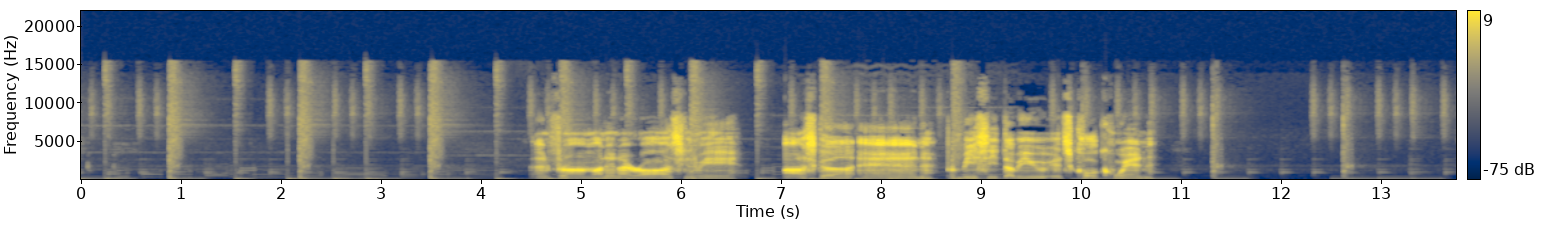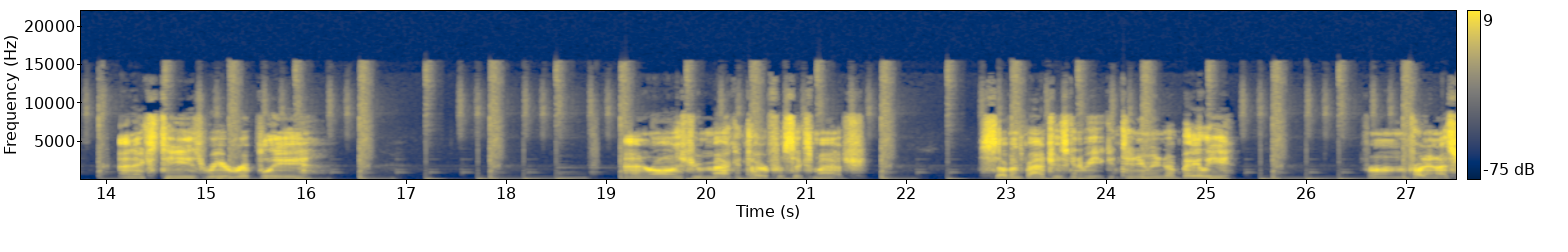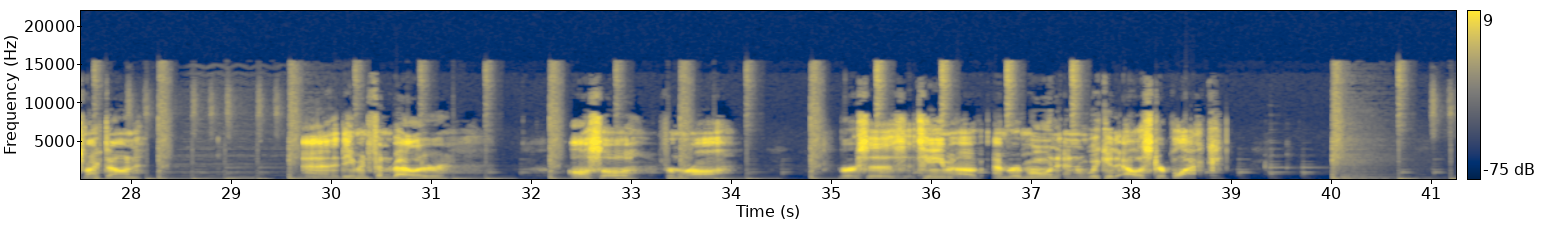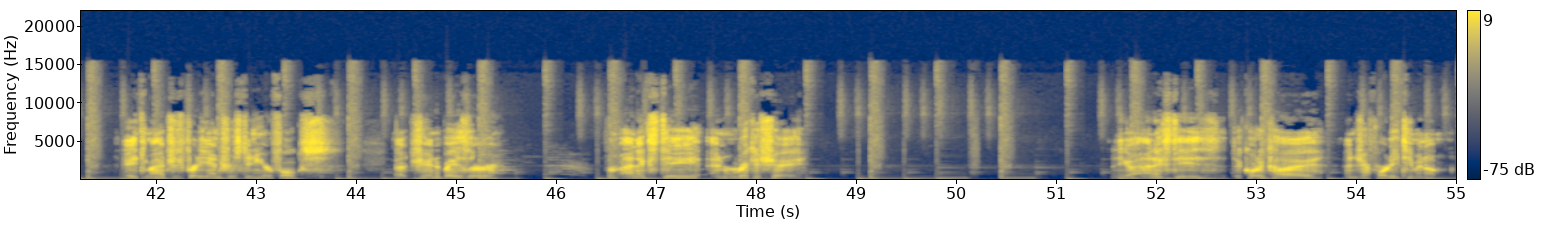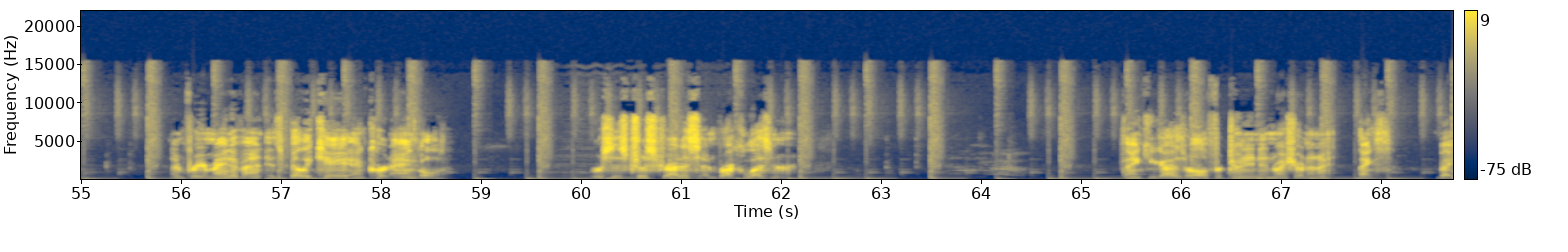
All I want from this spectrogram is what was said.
And from Monday Night Raw, it's going to be Asuka. And from BCW, it's Cole Quinn. NXT's Rhea Ripley. And Raw's Drew McIntyre for sixth match. Seventh match is going to be continuing to Bayley from Friday Night SmackDown. And the Demon Finn Balor also from Raw versus a team of Ember Moon and Wicked Aleister Black. Eighth match is pretty interesting here, folks. Got Shayna Baszler from NXT and Ricochet. And you got NXT's Dakota Kai and Jeff Hardy teaming up. And for your main event, it's Billie Kay and Kurt Angle versus Trish Stratus and Brock Lesnar. Thank you guys all for tuning in my show tonight. Thanks. Bye.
